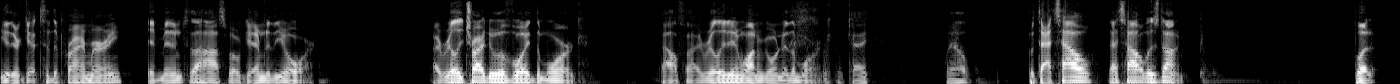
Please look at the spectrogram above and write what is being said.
either get to the primary, admit them to the hospital, get them to the OR. I really tried to avoid the morgue, Alpha. I really didn't want them going to the morgue. Okay, Well, but that's how that's how it was done. But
